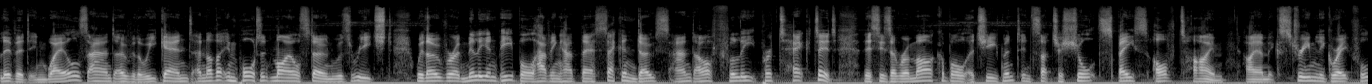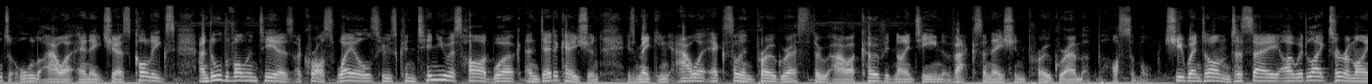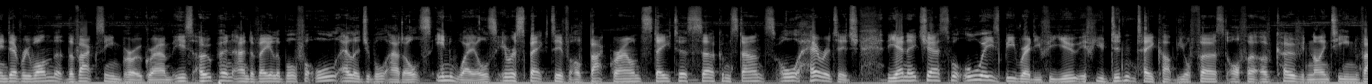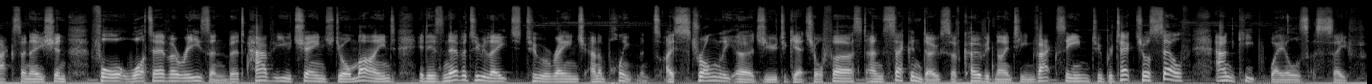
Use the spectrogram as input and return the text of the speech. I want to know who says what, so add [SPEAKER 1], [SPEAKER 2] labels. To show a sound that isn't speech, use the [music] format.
[SPEAKER 1] delivered in Wales, and over the weekend, another important milestone was reached, with over a million people having had their second dose and are fully protected. This is a remarkable achievement in such a short space of time. I am extremely grateful to all our NHS colleagues and all the volunteers across Wales whose continuous hard work and dedication is making our excellent progress through our COVID 19 vaccination programme possible. She went on to say, I would like to remind everyone that the vaccine programme is open and available for all eligible adults in Wales, irrespective of background, status, circumstance, or heritage. The NHS will always be ready for you if you didn't take up your first offer of COVID 19 vaccination for whatever reason. But have you changed your mind? It is never too late to arrange an appointment. I strongly urge you to get your first and second dose of COVID 19 vaccine to protect yourself and keep Wales safe.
